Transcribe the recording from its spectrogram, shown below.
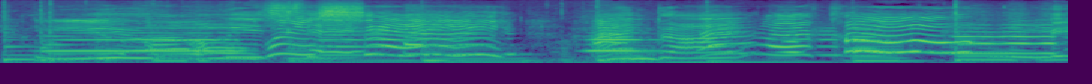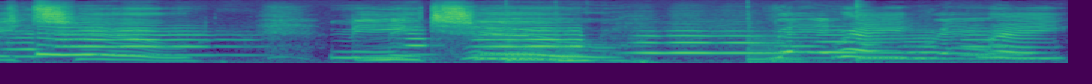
Glad you always say, and I echo. Me too. Me too. Ray, Ray, ray,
